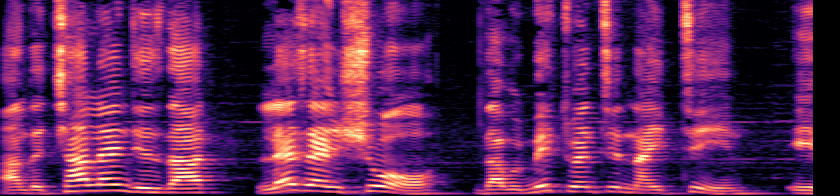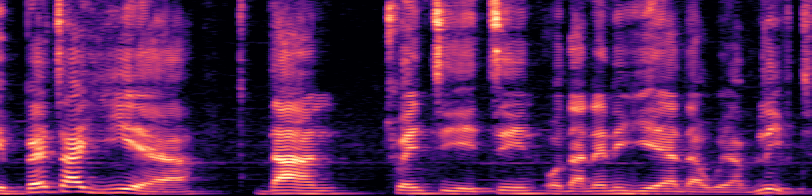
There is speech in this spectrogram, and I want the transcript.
And the challenge is that let's ensure that we make 2019 a better year than 2018 or than any year that we have lived.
